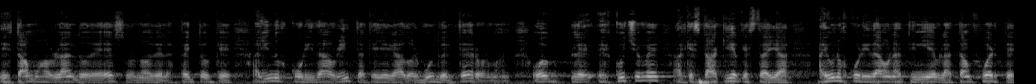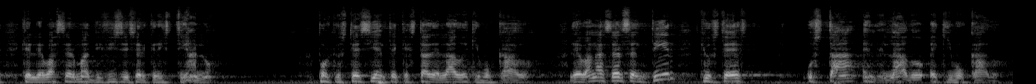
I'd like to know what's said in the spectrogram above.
Y estamos hablando de eso, ¿no? Del aspecto que hay una oscuridad ahorita que ha llegado al mundo entero, hermano. escúcheme al que está aquí, al que está allá. Hay una oscuridad, una tiniebla tan fuerte que le va a ser más difícil ser cristiano. Porque usted siente que está del lado equivocado. Le van a hacer sentir que usted está en el lado equivocado.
